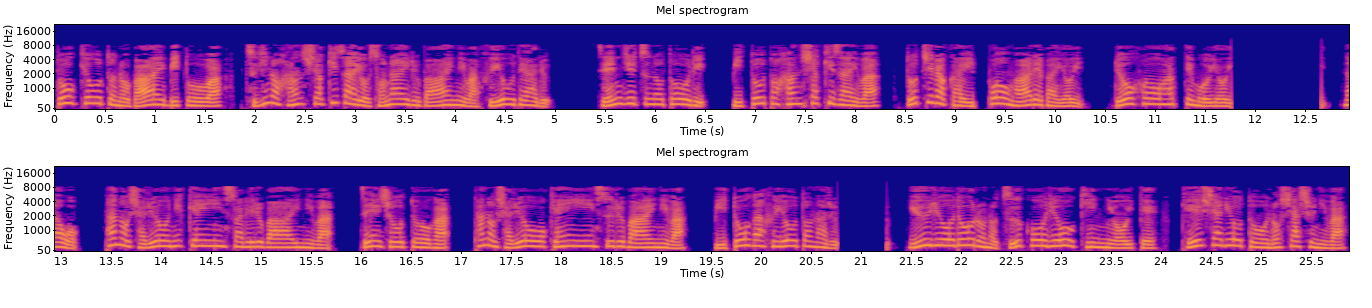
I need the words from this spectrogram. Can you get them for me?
東京都の場合微灯は、次の反射機材を備える場合には不要である。前述の通り、微灯と反射機材は、どちらか一方があればよい。両方あってもよい。なお、他の車両に牽引される場合には、全消灯が他の車両を牽引する場合には、微灯が不要となる。有料道路の通行料金において、軽車両等の車種には、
